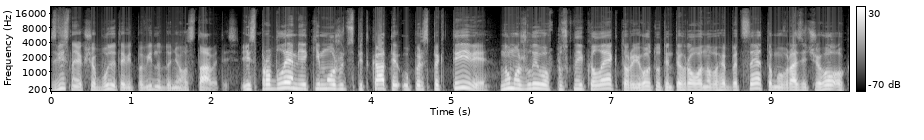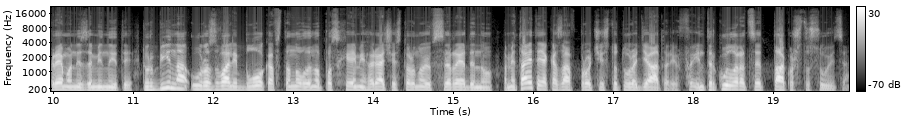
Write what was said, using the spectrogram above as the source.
Звісно, якщо будете відповідно до нього ставитись. Із проблем, які можуть спіткати у перспективі, ну можливо, впускний колектор. Його тут інтегровано в ГБЦ, тому в разі чого окремо не замінити. Турбіна у розвалі блока встановлено по схемі гарячою стороною всередину. Пам'ятаєте, я казав про чистоту радіаторів? Інтеркулера це також стосується.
